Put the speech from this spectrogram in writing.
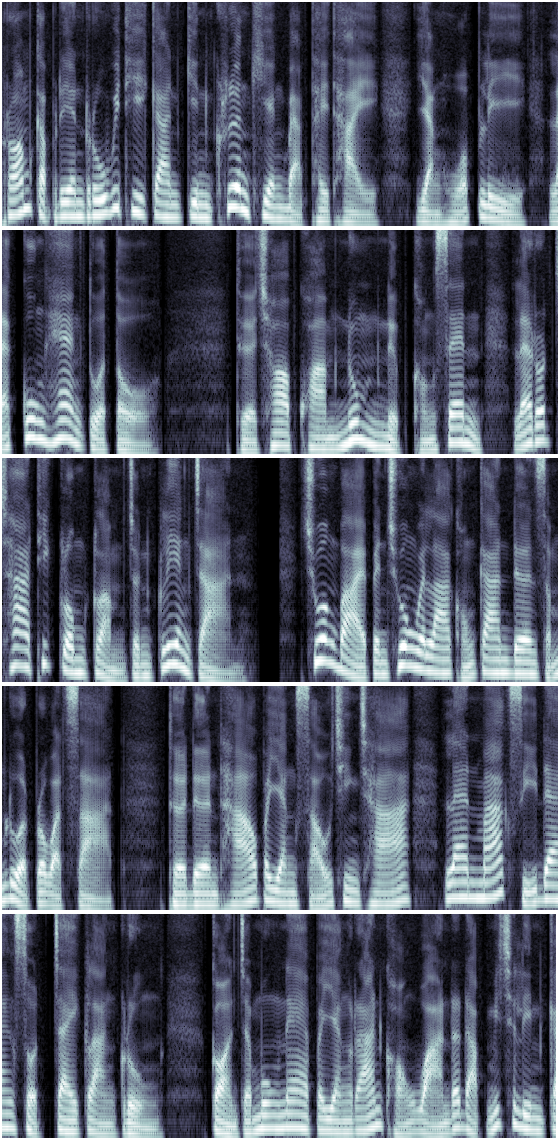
พร้อมกับเรียนรู้วิธีการกินเครื่องเคียงแบบไทย ๆ อย่างหัวปลีและกุ้งแห้งตัวโต เธอชอบความนุ่มหนึบของเส้น และรสชาติที่กลมกล่อมจนเกลี้ยงจาน ช่วงบ่ายเป็นช่วงเวลาของการเดินสำรวจประวัติศาสตร์ เธอเดินเท้าไปยังเสาชิงช้า แลนด์มาร์คสีแดงสดใจกลางกรุง ก่อนจะมุ่งแน่ไปยังร้านของหวานระดับมิชลินไก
